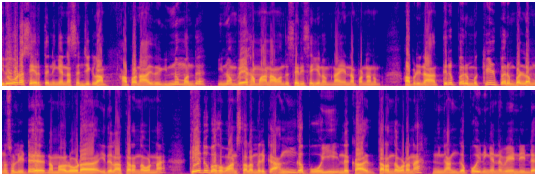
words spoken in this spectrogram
இதோடு சேர்த்து நீங்கள் என்ன செஞ்சுக்கலாம்? அப்போ நான் இது இன்னும் வந்து இன்னும் வேகமாக நான் வந்து சரி செய்யணும். நான் என்ன பண்ணணும்? அப்படின்னா திருப்பெரும்பு கீழ்ப்பெரும்பள்ளம்னு சொல்லிட்டு நம்மளோட இதெல்லாம் திறந்த உடனே கேது பகவான் ஸ்தலம் இருக்குது அங்கே போய் இந்த கா திறந்த உடனே நீங்கள் அங்கே போய் நீங்கள் என்ன வேண்டிண்டு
